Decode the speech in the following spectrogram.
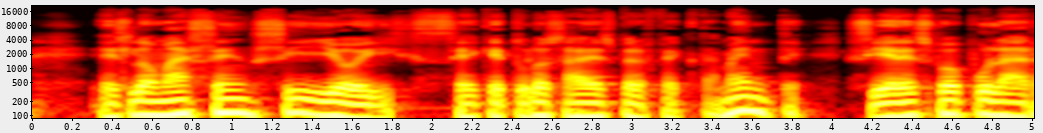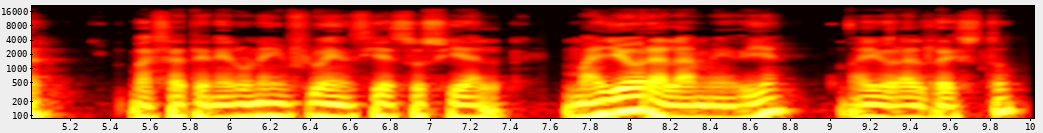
es lo más sencillo y sé que tú lo sabes perfectamente. Si eres popular, vas a tener una influencia social mayor a la media, mayor al resto.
